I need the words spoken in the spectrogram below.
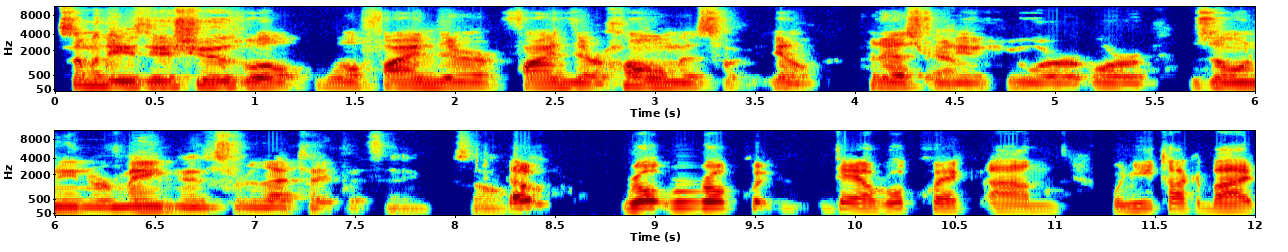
some of these issues will, will find their, find their home as, you know, pedestrian issue or, or zoning or maintenance or that type of thing, so. Oh, Real, real quick, Dale, real quick, um, when you talk about,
